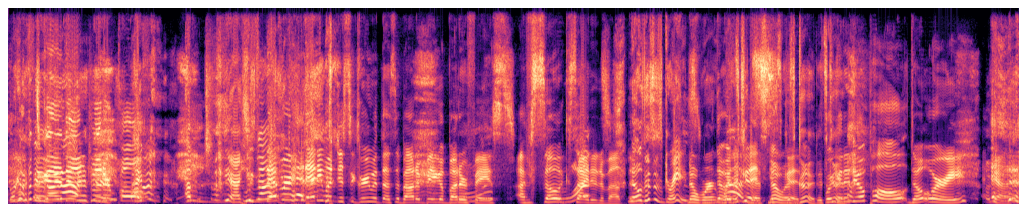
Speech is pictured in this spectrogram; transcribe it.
We're gonna figure out. on Twitter poll. um, yeah, he's We've not. never had anyone disagree with us about it being a butterface. I'm so excited about this. no, this is great. No, we're, No, we're it's into good. this. No, it's good. It's We're good. gonna do a poll. Don't worry. Yeah.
